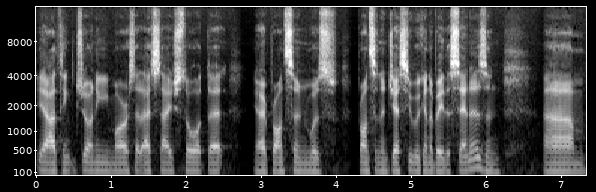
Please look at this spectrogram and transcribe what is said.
yeah I think Johnny Morris at that stage thought that you know Bronson was Bronson and Jesse were going to be the centres and um,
